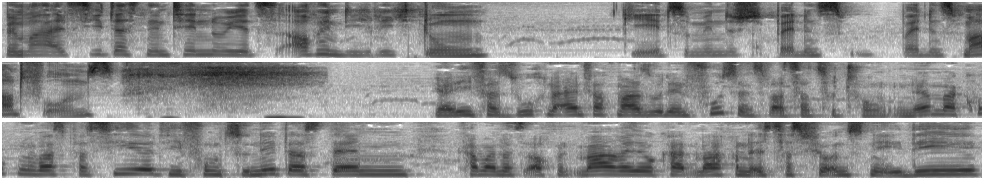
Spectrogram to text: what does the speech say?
Wenn man halt sieht, dass Nintendo jetzt auch in die Richtung geht, zumindest bei den, bei den Smartphones. Ja, die versuchen einfach mal so den Fuß ins Wasser zu tunken. Ne? Mal gucken, was passiert. Wie funktioniert das denn? Kann man das auch mit Mario Kart machen? Ist das für uns eine Idee?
